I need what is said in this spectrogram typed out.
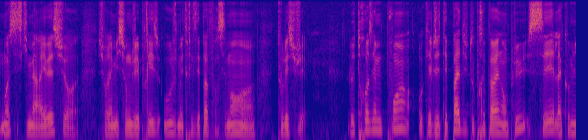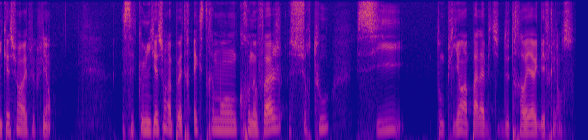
Moi, c'est ce qui m'est arrivé sur, sur les missions que j'ai prises où je ne maîtrisais pas forcément euh, tous les sujets. Le troisième point auquel j'étais pas du tout préparé non plus, c'est la communication avec le client. Cette communication, elle peut être extrêmement chronophage, surtout si ton client n'a pas l'habitude de travailler avec des freelances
